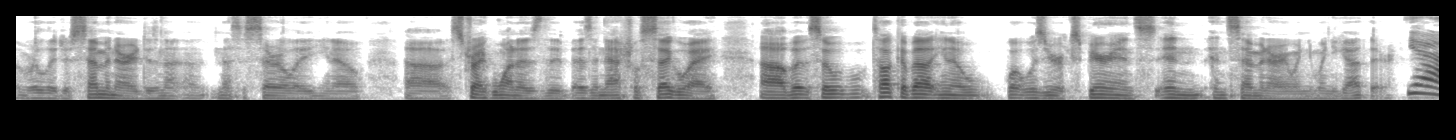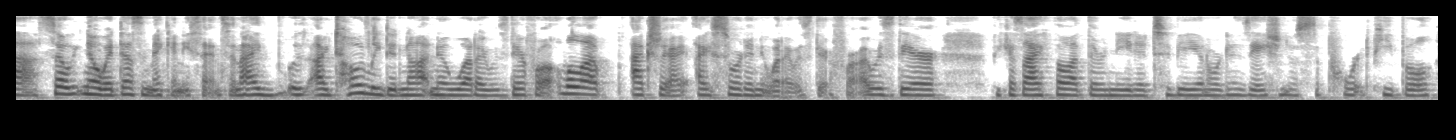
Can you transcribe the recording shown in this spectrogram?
a religious seminary does not necessarily, you know, uh, strike one as the as a natural segue. Uh, but so talk about, you know, what was your experience in, in seminary when you, when you got there? Yeah. So no, it doesn't make any sense, and I I totally did not know what I was there for. Well, I, actually, I, I sort of knew what I was there for. I was there because I thought there needed to be an organization to support people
